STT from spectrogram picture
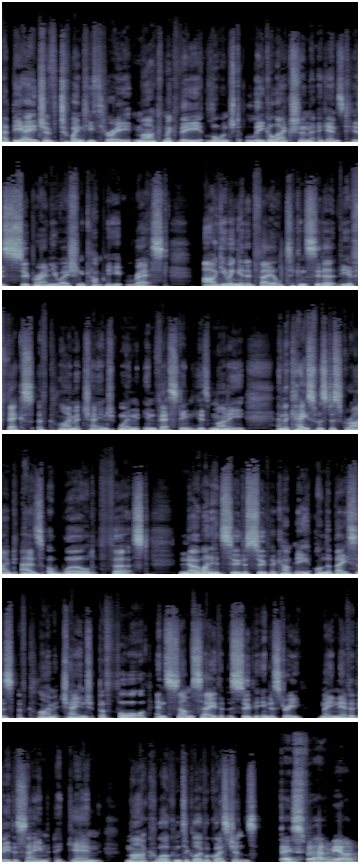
At the age of 23, Mark McVeigh launched legal action against his superannuation company, Rest, arguing it had failed to consider the effects of climate change when investing his money. And the case was described as a world first. No one had sued a super company on the basis of climate change before, and some say that the super industry may never be the same again. Mark, welcome to Global Questions. Thanks for having me on.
